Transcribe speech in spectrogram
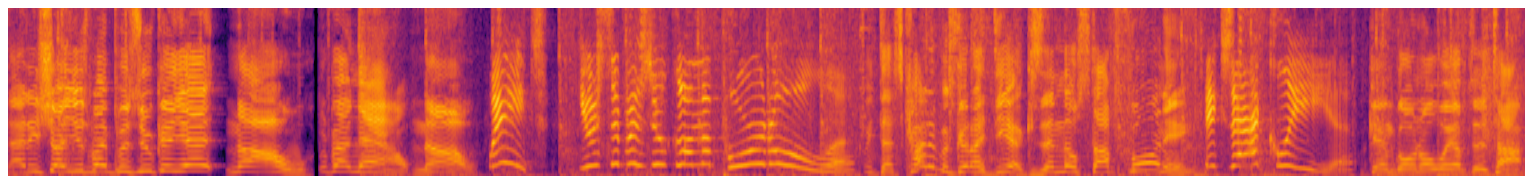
Daddy, should I use my bazooka yet? No. What about now? No. Wait, use the bazooka on the portal. Wait, that's kind of a good idea, because then they'll stop spawning. Exactly. Okay, I'm going all the way up to the top.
